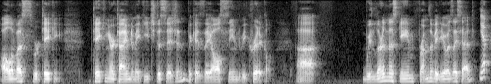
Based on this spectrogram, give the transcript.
All of us were taking taking our time to make each decision because they all seem to be critical. Uh, we learned this game from the video, as I said. yep.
